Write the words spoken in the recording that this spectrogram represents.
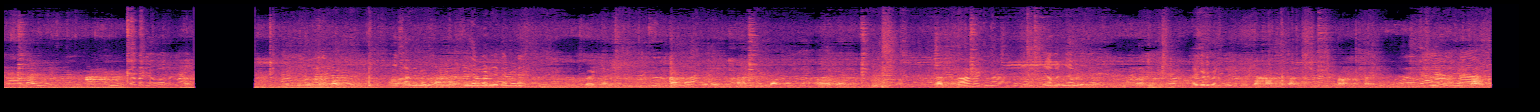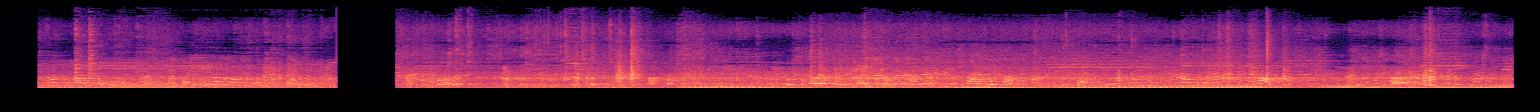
वहाँ सामने बैठ इधर बैठिए इधर बैठिए দূরপাল্লা ট্রেনে আট ঘন্টার টিকিট পাওয়া যায় এবং লোকাল कहाँ बैठना है यहाँ बैठ यहाँ बैठिए টিকিট পাওয়া যায় अरे बैठिए बैठिए একটু দাঁড়ানো কাজ সাফ সাফ সময় আপনাকে লাইনে দাঁড়াতে পাওয়া যায়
